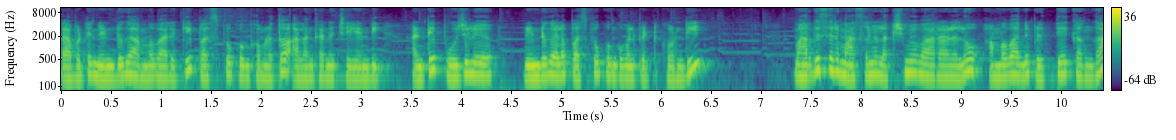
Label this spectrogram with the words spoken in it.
కాబట్టి నిండుగా అమ్మవారికి పసుపు కుంకుమలతో అలంకరణ చేయండి. అంటే పూజలు నిండుగా ఇలా పసుపు కుంకుమలు పెట్టుకోండి. మార్గశిర మాసంలో లక్ష్మీ వారాలలో అమ్మవారిని ప్రత్యేకంగా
